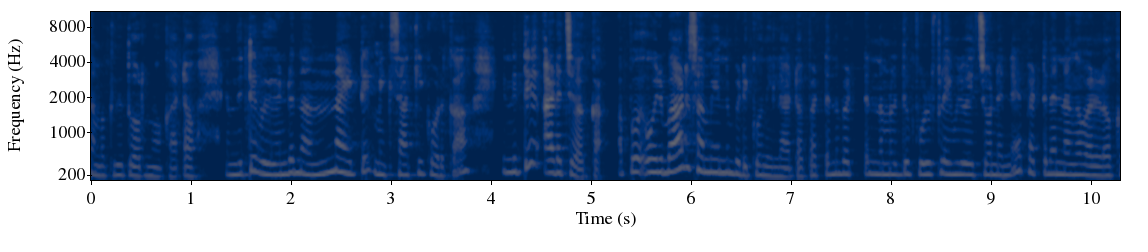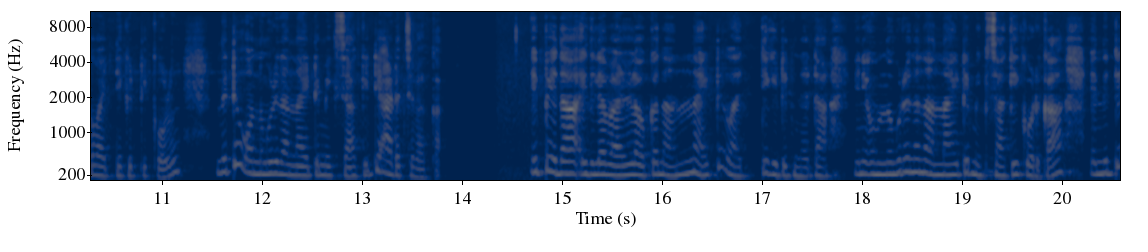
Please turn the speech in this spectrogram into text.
നമുക്കിത് തുറന്ന് നോക്കാം കേട്ടോ എന്നിട്ട് വീണ്ടും നന്നായിട്ട് മിക്സാക്കി കൊടുക്കുക. എന്നിട്ട് അടച്ച് വെക്കുക. അപ്പോൾ ഒരുപാട് സമയമൊന്നും പിടിക്കുന്നില്ല കേട്ടോ. പെട്ടെന്ന് പെട്ടെന്ന് നമ്മളിത് ഫുൾ ഫ്ലെയിമിൽ വെച്ചുകൊണ്ട് തന്നെ പെട്ടെന്ന് തന്നെ അങ്ങ് വെള്ളമൊക്കെ വറ്റി കിട്ടിക്കോളും. എന്നിട്ട് ഒന്നും കൂടി നന്നായിട്ട് മിക്സാക്കിയിട്ട് അടച്ച് വെക്കാം ഇപ്പോൾ ഇതാ ഇതിലെ വെള്ളമൊക്കെ നന്നായിട്ട് വറ്റി കിട്ടിയിട്ടുണ്ട് കേട്ടോ. ഇനി ഒന്നും കൂടി ഒന്ന് നന്നായിട്ട് മിക്സാക്കി കൊടുക്കുക എന്നിട്ട്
